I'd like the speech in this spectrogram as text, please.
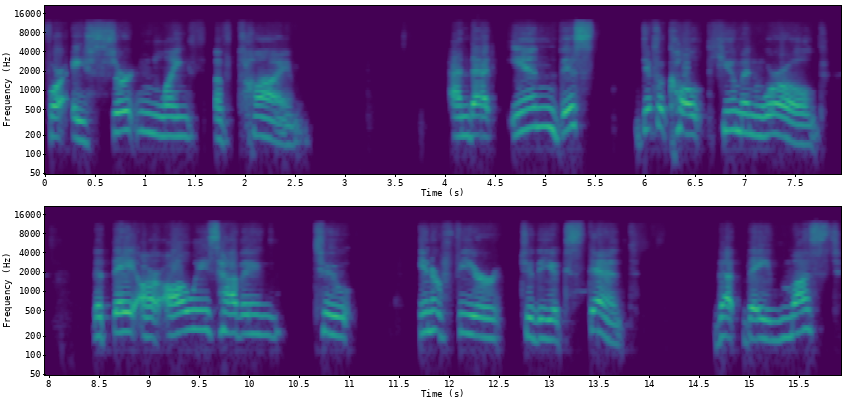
for a certain length of time. And that in this difficult human world, that they are always having to interfere to the extent that they must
